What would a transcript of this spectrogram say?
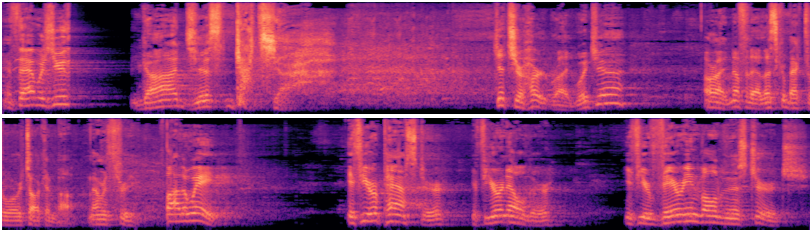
If that was you, God just gotcha. Get your heart right, would you? All right, enough of that. Let's go back to what we're talking about. Number three. By the way, if you're a pastor, if you're an elder, if you're very involved in this church,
